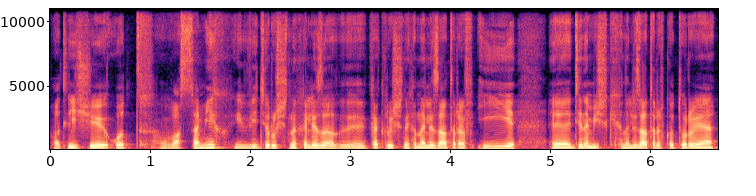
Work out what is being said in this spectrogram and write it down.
в отличие от вас самих в виде ручных, э, как ручных анализаторов и э, динамических анализаторов, которые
